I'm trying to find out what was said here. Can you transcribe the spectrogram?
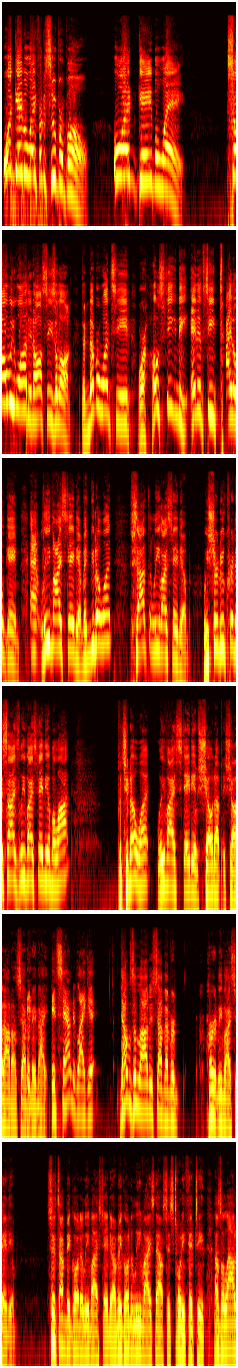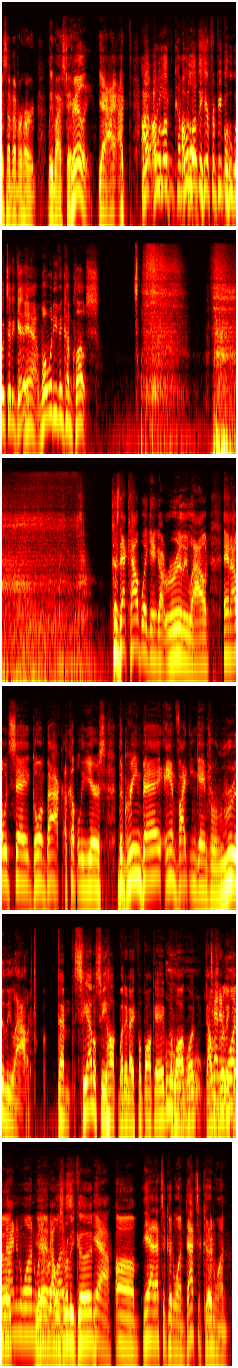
One game away from the Super Bowl. One game away. That's all we wanted all season long. The number one seed, we're hosting the NFC title game at Levi Stadium. And you know what? Shout out to Levi Stadium. We sure do criticize Levi Stadium a lot. But you know what? Levi Stadium showed up and showed out on Saturday night. It sounded like it. That was the loudest I've ever heard Levi Stadium. Since I've been going to Levi Stadium. I've been going to Levi's now since 2015. That was the loudest I've ever heard Levi Stadium. Really? Yeah, I I, I, What I would would love I would love to hear from people who went to the game. Yeah. What would even come close? Because that Cowboy game got really loud. And I would say, going back a couple of years, the Green Bay and Viking games were really loud. That Seattle Seahawk Monday Night Football game, the long one, that 10 was really 1, good. 9 and 1, yeah, that was. was. really good. Yeah. um, Yeah, that's a good one. That's a good one.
